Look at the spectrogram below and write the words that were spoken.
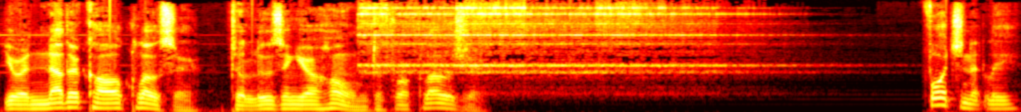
you're another call closer to losing your home to foreclosure. Fortunately,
